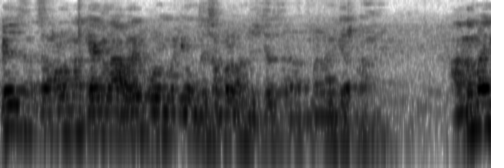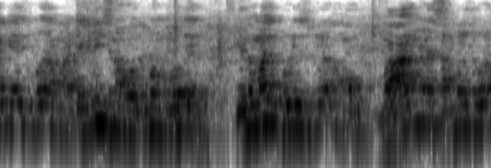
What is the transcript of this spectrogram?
பேசுகிற சம்பளம்லாம் கேட்கலாம். அவரே ஃபோன் பண்ணி உங்கள் சம்பளம் வந்துருச்சா சார்? அந்த மாதிரிலாம் கேட்பாங்க. அந்த மாதிரி கேட்கும்போது நம்ம டெக்னீஷியனை ஒர்க் பண்ணும்போது இந்த மாதிரி ப்ரொடியூசர்களை நம்ம வாங்கின சம்பளத்தை விட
